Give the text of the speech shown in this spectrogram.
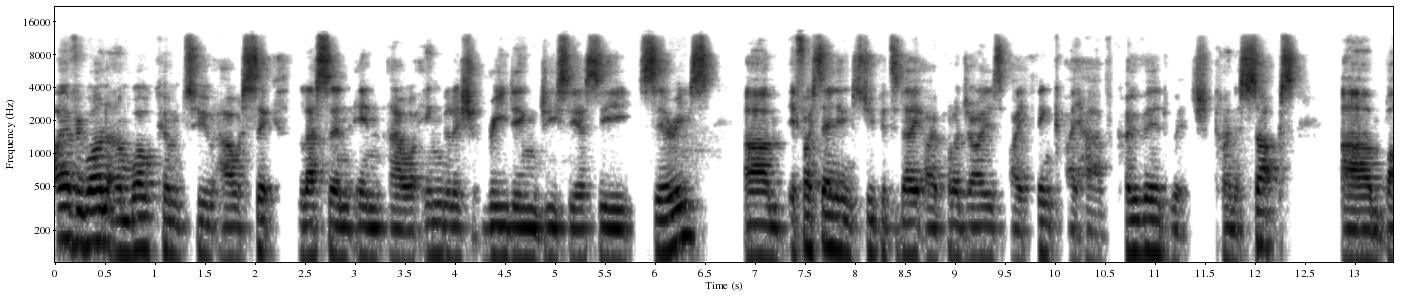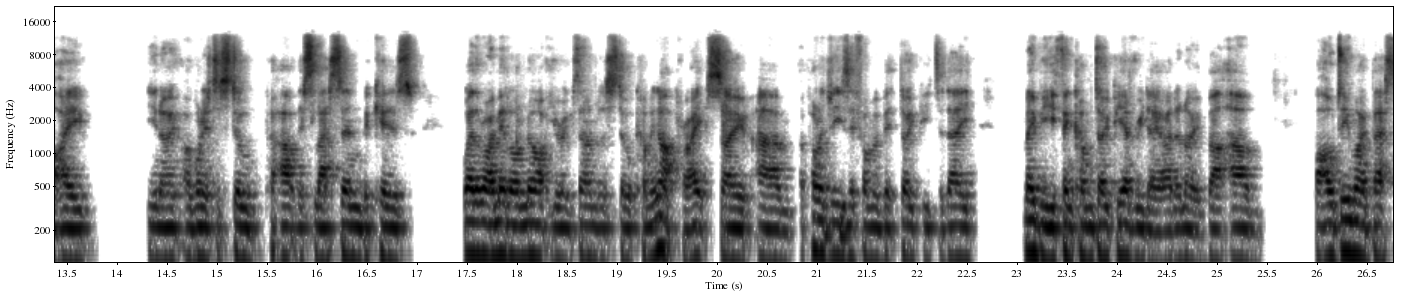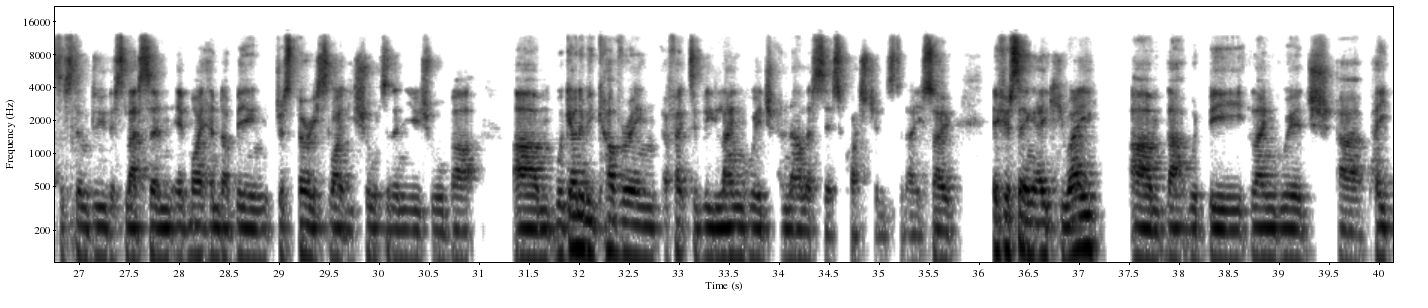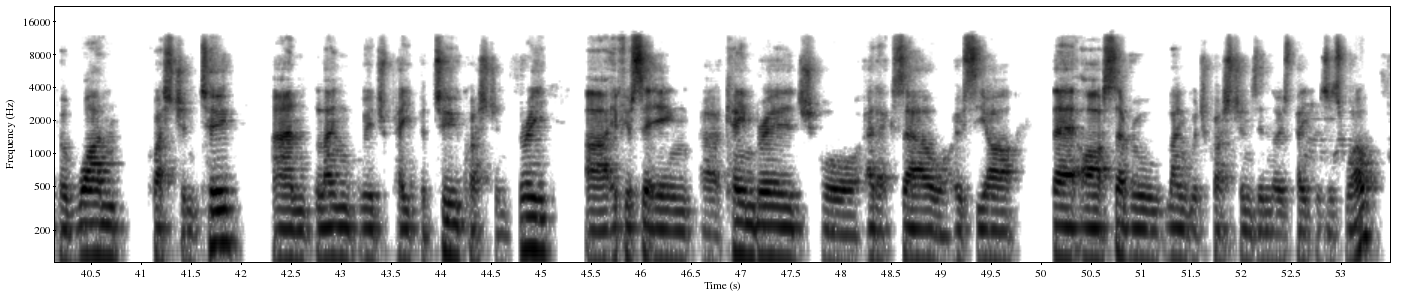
Hi, everyone, and welcome to our sixth lesson in our English Reading GCSE series. Um, if I say anything stupid today, I apologize. I think I have COVID, which kind of sucks. Um, but I, you know, I wanted to still put out this lesson because whether I'm ill or not, your exams are still coming up, right? So um, apologies if I'm a bit dopey today. Maybe you think I'm dopey every day. I don't know, but um, but I'll do my best to still do this lesson. It might end up being just very slightly shorter than usual, but um, we're going to be covering effectively language analysis questions today. So if you're saying AQA, um, that would be language uh, paper one, question two, and language paper two, question three. Uh, if you're sitting uh, Cambridge or Edexcel or OCR, there are several language questions in those papers as well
